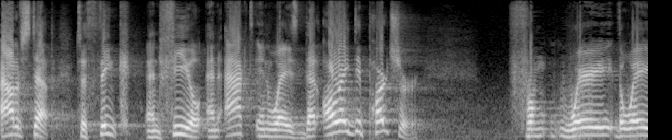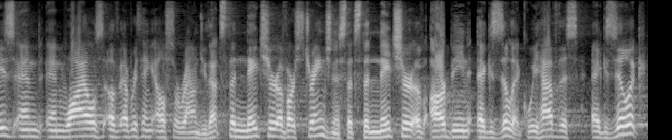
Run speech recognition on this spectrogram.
out of step, to think and feel and act in ways that are a departure from way, the ways and, and wiles of everything else around you. That's the nature of our strangeness. That's the nature of our being exilic. We have this exilic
